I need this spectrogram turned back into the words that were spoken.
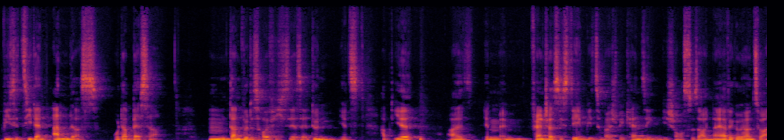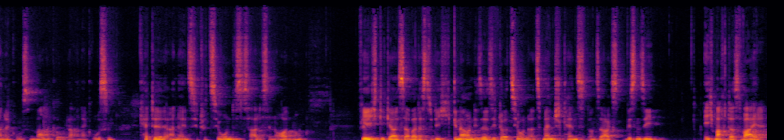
wie sind Sie denn anders oder besser? Hm, dann wird es häufig sehr, sehr dünn. Jetzt habt ihr als im, im Franchise-System wie zum Beispiel Kensington die Chance zu sagen, naja, wir gehören zu einer großen Marke oder einer großen Kette, einer Institution, das ist alles in Ordnung. Viel wichtiger ist aber, dass du dich genau in dieser Situation als Mensch kennst und sagst, wissen Sie, ich mache das weil.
